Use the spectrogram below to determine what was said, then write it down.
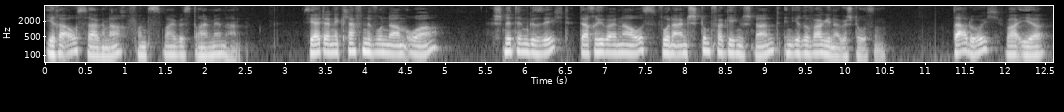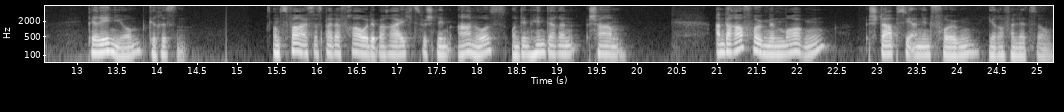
Ihrer Aussage nach von zwei bis drei Männern. Sie hatte eine klaffende Wunde am Ohr, Schnitt im Gesicht, darüber hinaus wurde ein stumpfer Gegenstand in ihre Vagina gestoßen. Dadurch war ihr Perineum gerissen. Und zwar ist es bei der Frau der Bereich zwischen dem Anus und dem hinteren Scham. Am darauffolgenden Morgen starb sie an den Folgen ihrer Verletzung.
